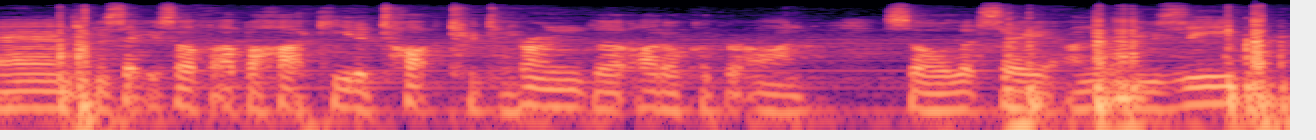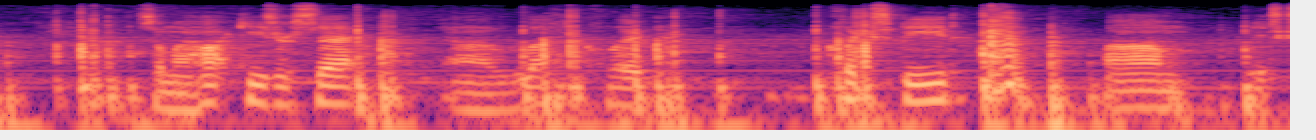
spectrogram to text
and you can set yourself up a hotkey to, talk, to turn the auto clicker on. So let's say I'm going to do Z. So my hotkeys are set. Uh, left click, click speed. Um, it's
